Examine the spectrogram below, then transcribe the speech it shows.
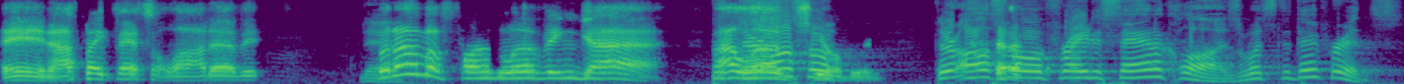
And I think that's a lot of it. But I'm a fun-loving guy. But I love also- children. They're also afraid of Santa Claus. What's the difference?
